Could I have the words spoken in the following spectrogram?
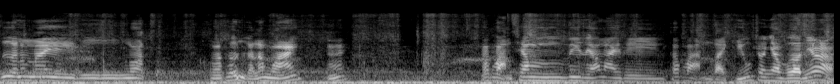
dưa năm nay ngọt ngọt hơn cả năm ngoái. Đấy. các bạn xem video này thì các bạn giải cứu cho nhà vườn nhá.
